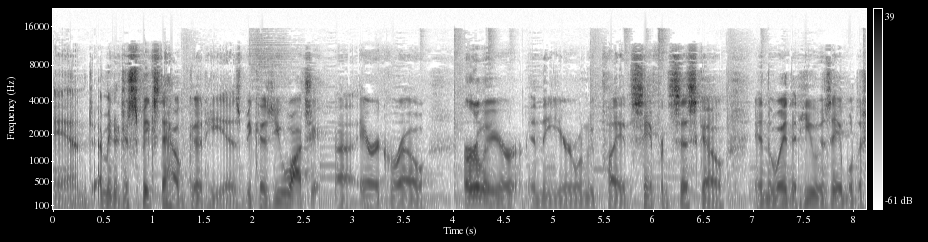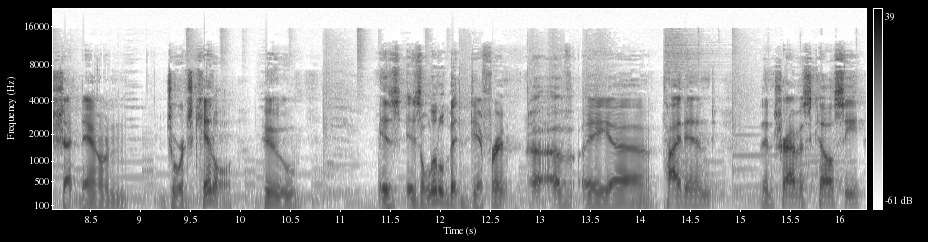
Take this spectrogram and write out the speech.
and I mean, it just speaks to how good he is because you watch uh, Eric Rowe earlier in the year when we played San Francisco and the way that he was able to shut down George Kittle, who is is a little bit different uh, of a uh, tight end than Travis Kelce,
